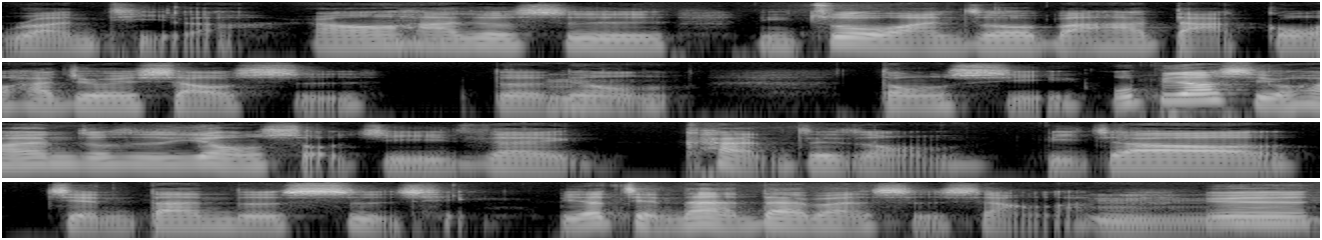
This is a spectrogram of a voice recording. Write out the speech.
软体啦，然后它就是你做完之后把它打勾，它就会消失的那种东西。我比较喜欢就是用手机在看这种比较简单的事情，比较简单的代办事项啦。嗯，因为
